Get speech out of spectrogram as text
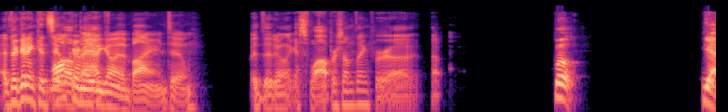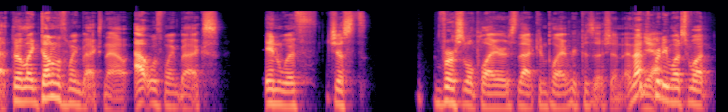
They're getting Cancelo Walker back. maybe going to Bayern too. They're doing like a swap or something for uh uh, well yeah they're like done with wingbacks now out with wingbacks in with just versatile players that can play every position and that's Yeah. pretty much what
